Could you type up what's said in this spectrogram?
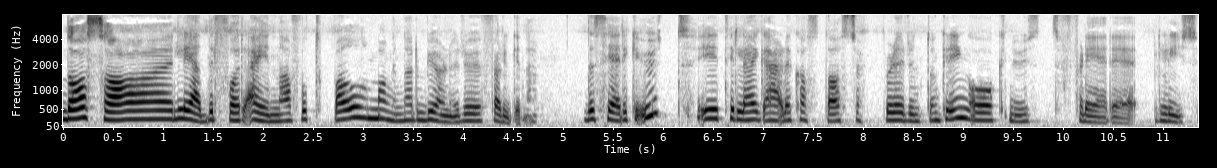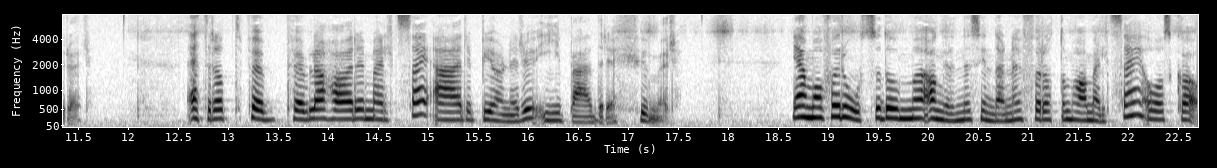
Da sa leder for Eina fotball, Magnar Bjørnerud, følgende. Det ser ikke ut. I tillegg er det kasta søppel rundt omkring og knust flere lysrør. Etter at pøbla har meldt seg, er Bjørnerud i bedre humør. Jeg må få rose de angrende synderne for at de har meldt seg og skal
